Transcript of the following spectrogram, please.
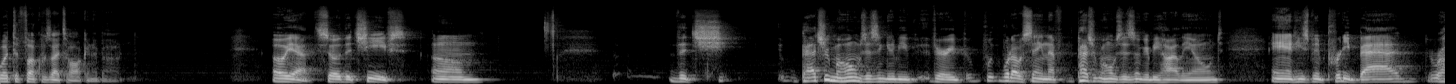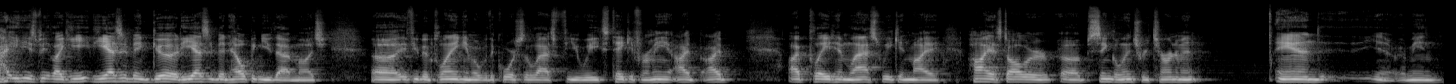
what the fuck was I talking about? Oh yeah, so the Chiefs. Um, the Ch- Patrick Mahomes isn't going to be very. What I was saying that Patrick Mahomes isn't going to be highly owned and he's been pretty bad, right? He's been like he he hasn't been good. He hasn't been helping you that much. Uh, if you've been playing him over the course of the last few weeks, take it from me. I I I played him last week in my highest dollar uh, single entry tournament, and you know, I mean,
